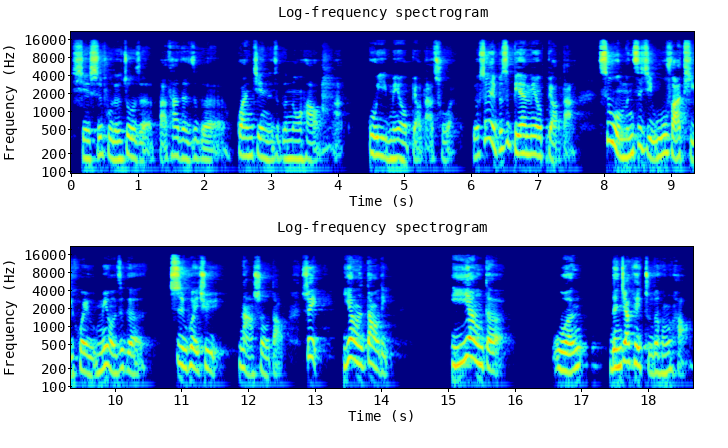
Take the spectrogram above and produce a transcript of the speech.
写食谱的作者把他的这个关键的这个 know how 啊，故意没有表达出来。有时候也不是别人没有表达，是我们自己无法体会，没有这个智慧去纳受到。所以一样的道理，一样的文。人家可以煮的很好，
